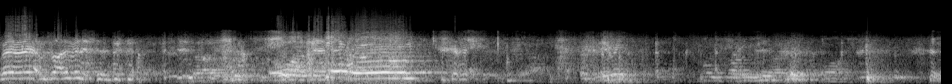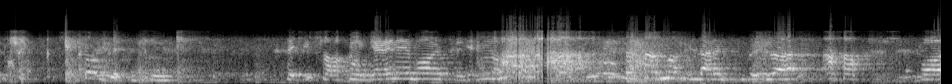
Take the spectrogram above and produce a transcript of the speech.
wait, wait, I'm sorry. Get room. Take your sock on, get in here, boys. Get sock I'm not to do that. Boy,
